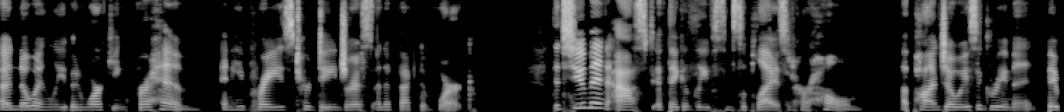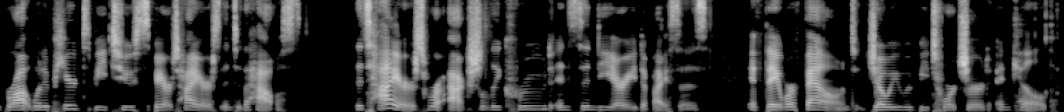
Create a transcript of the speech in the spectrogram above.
unknowingly been working for him, and he praised her dangerous and effective work. The two men asked if they could leave some supplies at her home. Upon Joey's agreement, they brought what appeared to be two spare tires into the house. The tires were actually crude incendiary devices. If they were found, Joey would be tortured and killed.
